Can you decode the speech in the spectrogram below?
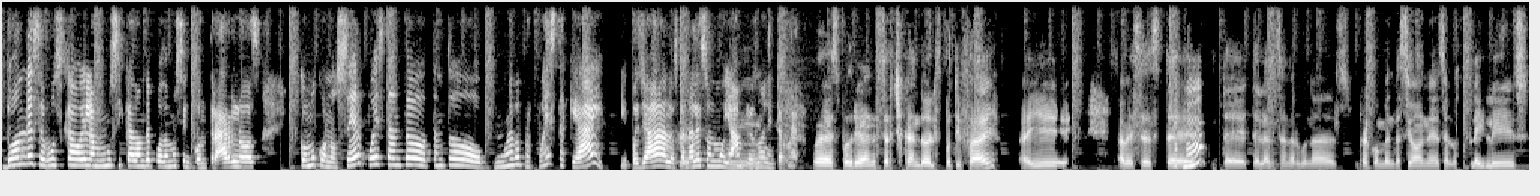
¿Dónde se busca hoy la música? ¿Dónde podemos encontrarlos? ¿Cómo conocer pues tanto, tanto nueva propuesta que hay? Y pues ya los canales son muy amplios, ¿no? En internet. Pues podrían estar checando el Spotify. Ahí a veces te, te, lanzan algunas recomendaciones en los playlists.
